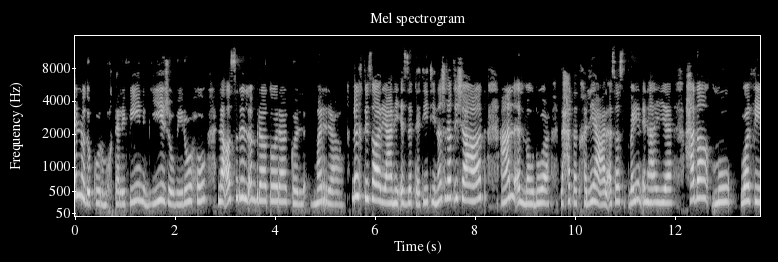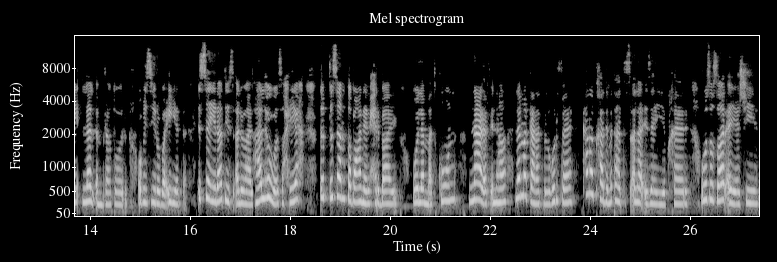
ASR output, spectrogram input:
إنه ذكور مختلفين بيجوا بيروحوا لقصر الإمبراطورة كل مرة باختصار يعني الزفتة تيتي نشرت إشاعات عن الموضوع لحتى تخليها على أساس تبين إنها هي حدا مو وفي للإمبراطور وبيصيروا بقية السيدات يسألوها هل هو صحيح؟ تبتسم طبعا الحرباي ولما تكون نعرف إنها لما كانت بالغرفة كانت خادمتها تسألها إذا هي بخير وإذا صار أي شيء.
